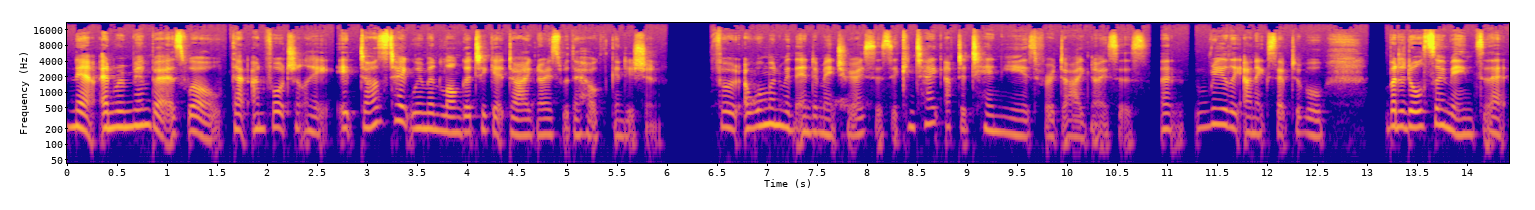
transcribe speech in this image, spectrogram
Now, and remember as well that unfortunately, it does take women longer to get diagnosed with a health condition. For a woman with endometriosis, it can take up to 10 years for a diagnosis. And really unacceptable but it also means that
